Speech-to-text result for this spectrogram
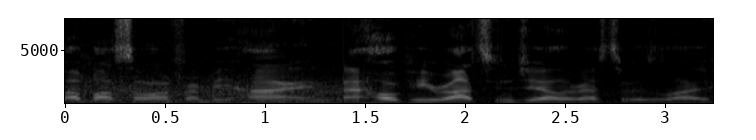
up on someone from behind. I hope he rots in jail the rest of his life.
